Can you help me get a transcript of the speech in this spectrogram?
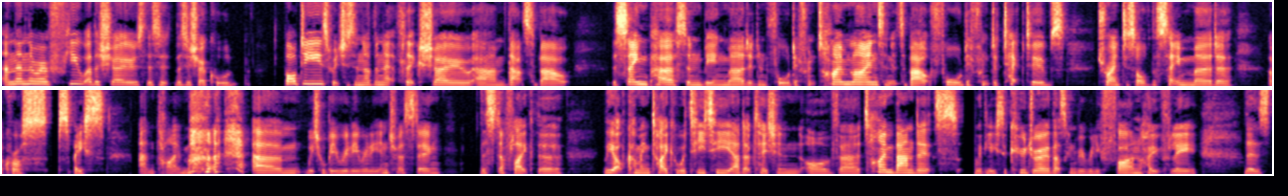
And then there are a few other shows. There's a, there's a show called Bodies, which is another Netflix show. Um, that's about the same person being murdered in four different timelines, and it's about four different detectives trying to solve the same murder across space and time, um, which will be really, really interesting. There's stuff like the the upcoming Taika Waititi adaptation of uh, Time Bandits with Lisa Kudrow. That's going to be really fun, hopefully. There's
